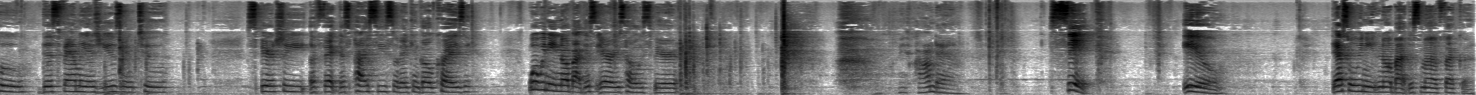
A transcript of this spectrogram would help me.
Who this family is using to spiritually affect this Pisces so they can go crazy. What we need to know about this Aries Holy Spirit. Calm down. sick, ill. That's what we need to know about this motherfucker.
